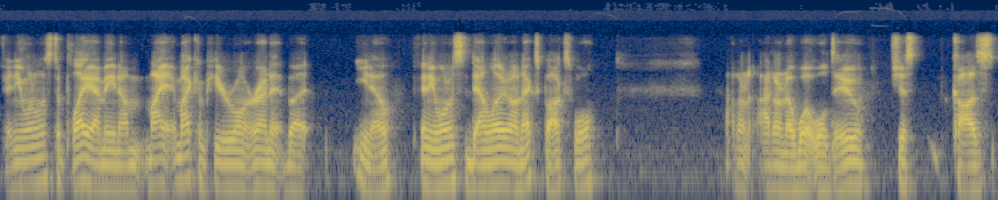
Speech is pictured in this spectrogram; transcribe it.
if anyone wants to play, I mean, um, my my computer won't run it, but you know, if anyone wants to download it on Xbox, we'll. I don't. I don't know what we'll do. Just cause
